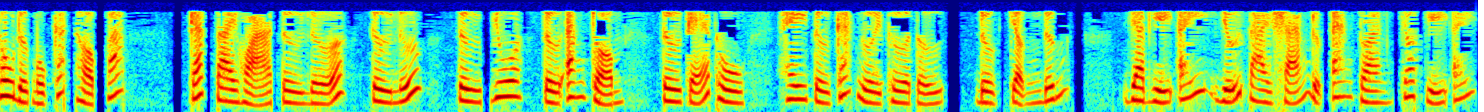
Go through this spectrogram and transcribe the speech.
thu được một cách hợp pháp. Các tai họa từ lửa, từ nước, từ vua, từ ăn trộm, từ kẻ thù hay từ các người thừa tự được chận đứng, và vị ấy giữ tài sản được an toàn cho vị ấy.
